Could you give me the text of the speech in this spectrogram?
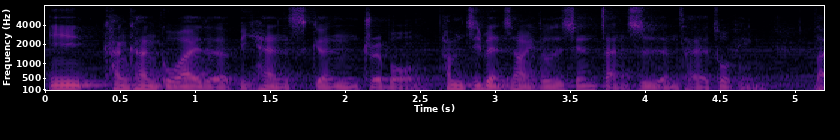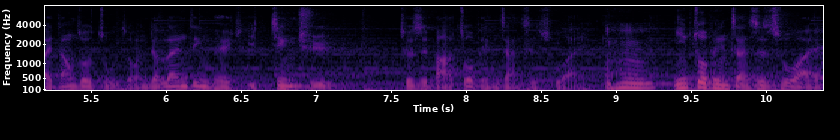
因为看看国外的 Behance 跟 Dribbble，他们基本上也都是先展示人才的作品来当做主轴。你的 landing page 一进去就是把作品展示出来。嗯哼。因为作品展示出来，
